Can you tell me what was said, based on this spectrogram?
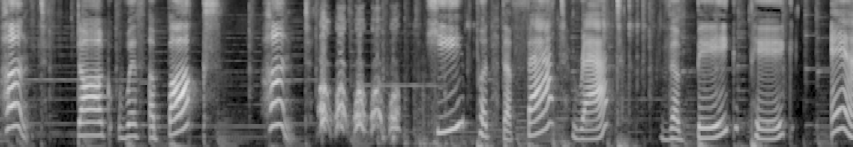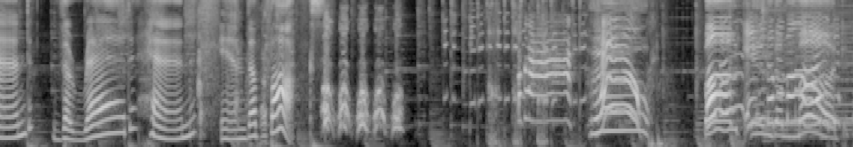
Hunt, dog with a box, hunt. He put the fat rat, the big pig, and the red hen in the box. Help! Bug in the mud!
